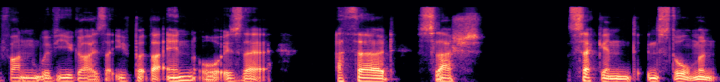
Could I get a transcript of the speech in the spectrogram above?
fun with you guys that you've put that in, or is there a third slash second installment?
